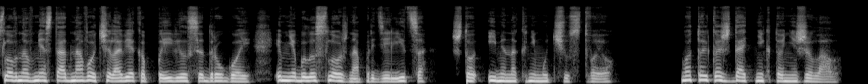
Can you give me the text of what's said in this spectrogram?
Словно вместо одного человека появился другой, и мне было сложно определиться, что именно к нему чувствую. Вот только ждать никто не желал.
